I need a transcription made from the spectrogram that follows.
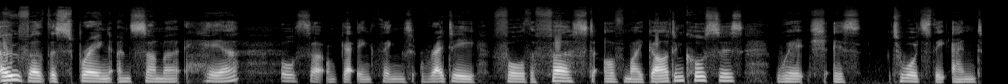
over the spring and summer here. Also, I'm getting things ready for the first of my garden courses, which is towards the end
